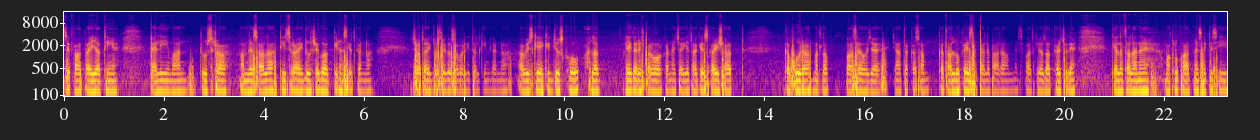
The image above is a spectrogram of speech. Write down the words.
صفات پائی جاتی ہیں۔ پہلی ایمان، دوسرا عمل صالح، تیسرا ایک دوسرے کو حق کی نصیحت کرنا، چوتھا ایک دوسرے کو صبر کی تلقین کرنا۔ اب اس کے ایک ایک جز کو الگ لے کر اس پر غور کرنا چاہیے تاکہ اس کا ارشاد کا پورا مطلب واضح ہو جائے۔ جہاں تک قسم کا تعلق ہے، اس سے پہلے بارہ ہم اس بات کی وضاحت کر چکے ہیں کہ اللہ تعالیٰ نے مخلوقات میں سے کسی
